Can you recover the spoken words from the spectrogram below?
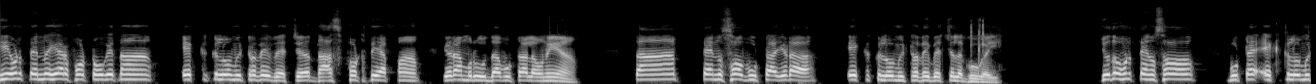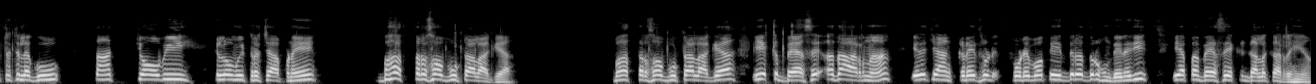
ਜੇ ਹੁਣ 3000 ਫੁੱਟ ਹੋ ਗਏ ਤਾਂ 1 ਕਿਲੋਮੀਟਰ ਦੇ ਵਿੱਚ 10 ਫੁੱਟ ਤੇ ਆਪਾਂ ਜਿਹੜਾ ਅਮਰੂਦ ਦਾ ਬੂਟਾ ਲਾਉਨੇ ਆ, ਤਾਂ 300 ਬੂਟਾ ਜਿਹੜਾ 1 ਕਿਲੋਮੀਟਰ ਦੇ ਵਿੱਚ ਲੱਗੂਗਾ ਜੀ। ਜਦੋਂ ਹੁਣ 300 ਬੂਟਾ 1 ਕਿਲੋਮੀਟਰ ਚ ਲੱਗੂ ਤਾਂ 24 ਕਿਲੋਮੀਟਰ ਚ ਆਪਣੇ 7200 ਬੂਟਾ ਲੱਗ ਗਿਆ। 7200 ਬੂਟਾ ਲੱਗ ਗਿਆ। ਇਹ ਇੱਕ ਵੈਸੇ ਆਧਾਰਨ ਆ, ਇਹਦੇ ਚ ਅੰਕੜੇ ਥੋੜੇ ਥੋੜੇ ਬਹੁਤੇ ਇੱਧਰ ਉੱਧਰ ਹੁੰਦੇ ਨੇ ਜੀ। ਇਹ ਆਪਾਂ ਵੈਸੇ ਇੱਕ ਗੱਲ ਕਰ ਰਹੇ ਹਾਂ।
